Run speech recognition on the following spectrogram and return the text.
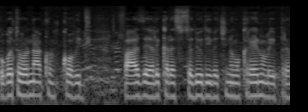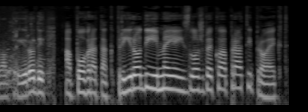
pogotovo nakon covid faze, ali kada su se ljudi većinom okrenuli prema prirodi. A povratak prirodi ime je izložbe koja prati projekt.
